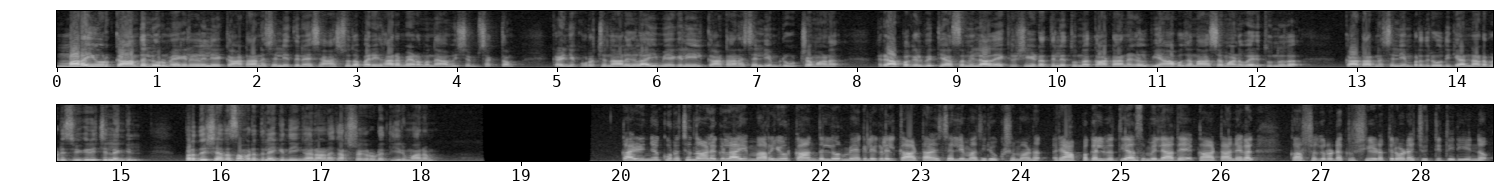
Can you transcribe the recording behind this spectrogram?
മറയൂർ കാന്തല്ലൂർ മേഖലകളിലെ കാട്ടാന ശല്യത്തിന് ശാശ്വത പരിഹാരം വേണമെന്ന ആവശ്യം ശക്തം. കഴിഞ്ഞ കുറച്ചു നാളുകളായി മേഖലയിൽ കാട്ടാന ശല്യം രൂക്ഷമാണ്. രാപ്പകൽ വ്യത്യാസമില്ലാതെ കൃഷിയിടത്തിലെത്തുന്ന കാട്ടാനകൾ വ്യാപക നാശമാണ് വരുത്തുന്നത്. കാട്ടാന ശല്യം പ്രതിരോധിക്കാൻ നടപടി സ്വീകരിച്ചില്ലെങ്കിൽ പ്രതിഷേധ സമരത്തിലേക്ക് നീങ്ങാനാണ് കർഷകരുടെ തീരുമാനം. കഴിഞ്ഞ കുറച്ചു നാളുകളായി മറയൂർ കാന്തല്ലൂർ മേഖലകളിൽ കാട്ടാന ശല്യം അതിരൂക്ഷമാണ്. രാപ്പകൽ വ്യത്യാസമില്ലാതെ കാട്ടാനകൾ കർഷകരുടെ കൃഷിയിടത്തിലൂടെ ചുറ്റിത്തിരിയുന്നു.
